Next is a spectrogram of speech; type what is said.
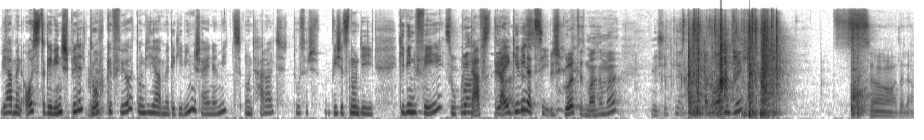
Wir haben ein Ostergewinnspiel mhm. durchgeführt und hier haben wir die Gewinnscheine mit. Und Harald, du bist jetzt nun die Gewinnfee Super. und darfst drei ja, Gewinner ziehen. Das ist gut, das machen wir. Wir schütteln es dann nochmal ordentlich. So, da, da.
